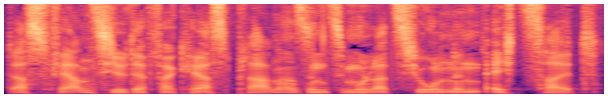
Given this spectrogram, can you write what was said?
Das Fernziel der Verkehrsplaner sind Simulationen in Echtzeit.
